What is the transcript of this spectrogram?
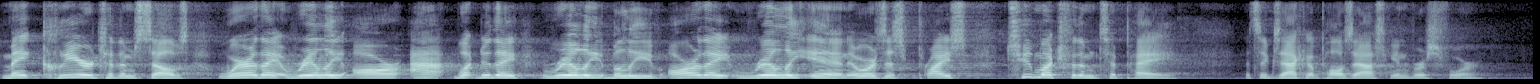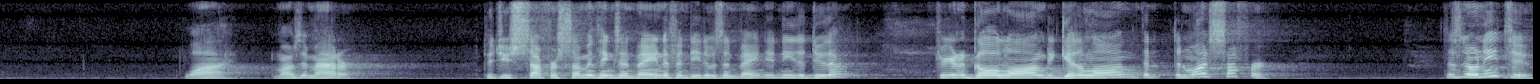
make clear to themselves where they really are at. What do they really believe? Are they really in? Or is this price too much for them to pay? That's exactly what Paul's asking in verse 4. Why? Why does it matter? Did you suffer so many things in vain if indeed it was in vain? You didn't need to do that? If you're going to go along to get along, then, then why suffer? There's no need to.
